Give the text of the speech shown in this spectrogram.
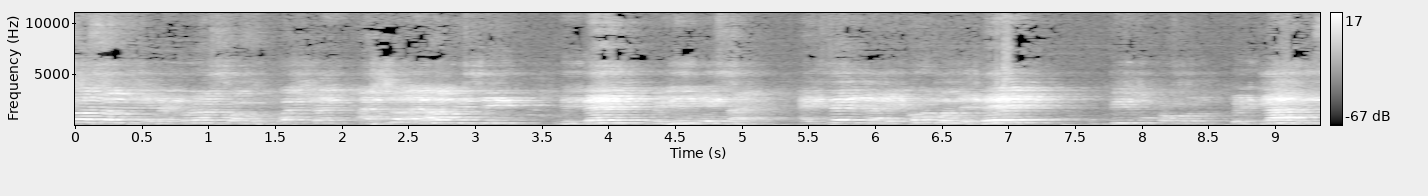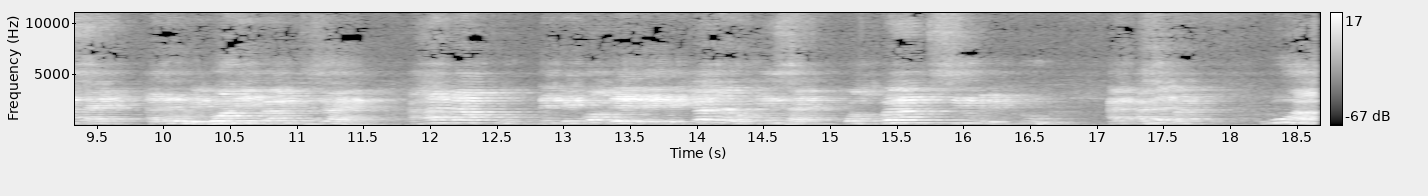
saw something in my brother's coffin. What should I? I should not allow this thing be buried with him inside. I said that the coffin was a very beautiful coffin with glass inside and then with the body well designed. I had down to the the the the, the glass that was inside was well sealed with a glue. And I said, but who has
